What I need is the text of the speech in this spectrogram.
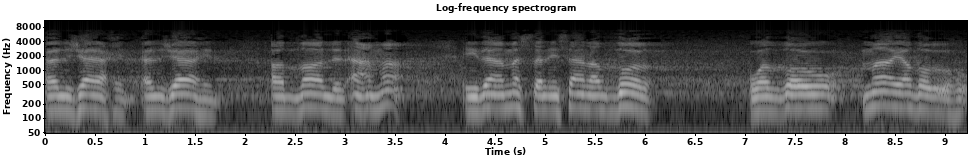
الجاحد الجاهل الضال الأعمى إذا مس الإنسان الضر والضر ما يضره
